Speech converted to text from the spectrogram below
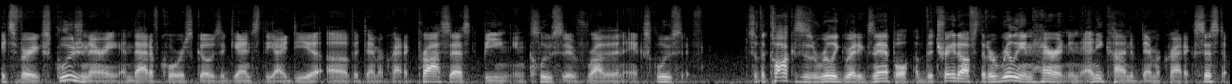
it's very exclusionary, and that, of course, goes against the idea of a democratic process being inclusive rather than exclusive. So, the caucus is a really great example of the trade offs that are really inherent in any kind of democratic system.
